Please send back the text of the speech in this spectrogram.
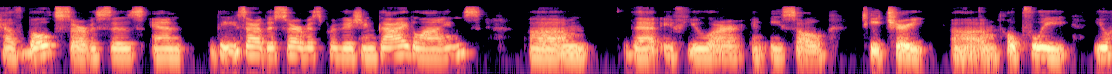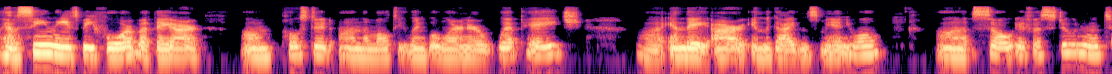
have both services and these are the service provision guidelines um, that if you are an ESOL teacher, um, hopefully you have seen these before, but they are um, posted on the Multilingual Learner webpage, uh, and they are in the guidance manual. Uh, so if a student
